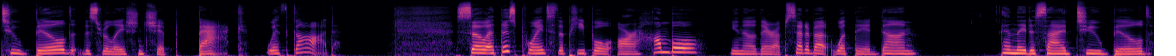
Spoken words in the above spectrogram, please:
to build this relationship back with God. So at this point, the people are humble, you know, they're upset about what they had done, and they decide to build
